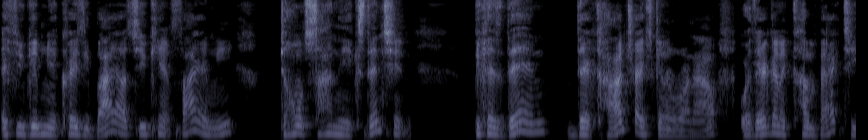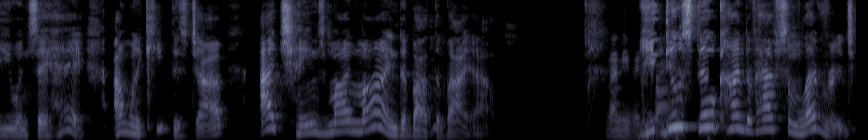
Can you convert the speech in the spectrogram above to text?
if you give me a crazy buyout so you can't fire me, don't sign the extension because then their contract's going to run out or they're going to come back to you and say, Hey, I want to keep this job. I changed my mind about the buyout. you trying. do still kind of have some leverage.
